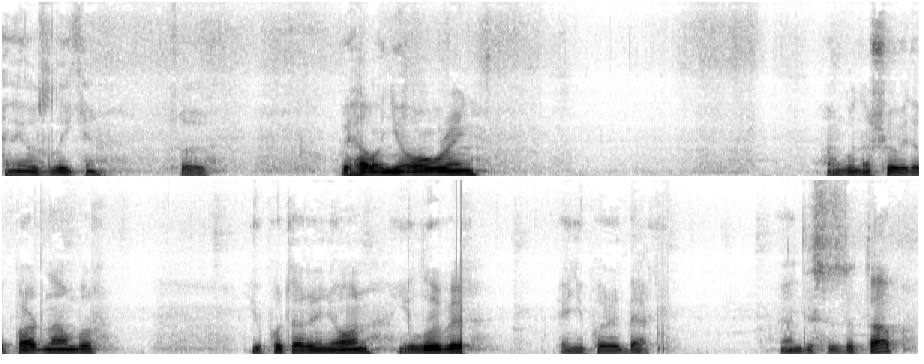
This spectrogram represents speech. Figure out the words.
and it was leaking so we have a new o-ring I'm gonna show you the part number. You put that in on you lube it and you put it back. And this is the top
